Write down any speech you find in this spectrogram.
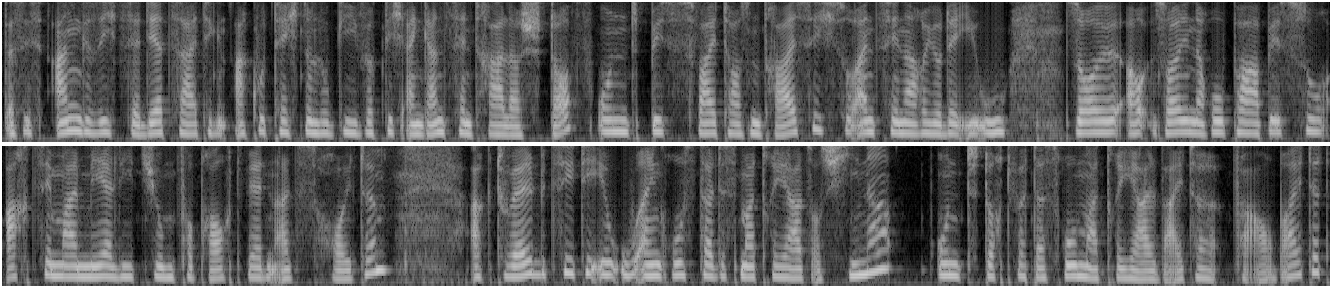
das ist angesichts der derzeitigen Akkutechnologie wirklich ein ganz zentraler Stoff und bis 2030, so ein Szenario der EU, soll, soll in Europa bis zu 18 mal mehr Lithium verbraucht werden als heute. Aktuell bezieht die EU einen Großteil des Materials aus China und dort wird das Rohmaterial weiter verarbeitet.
